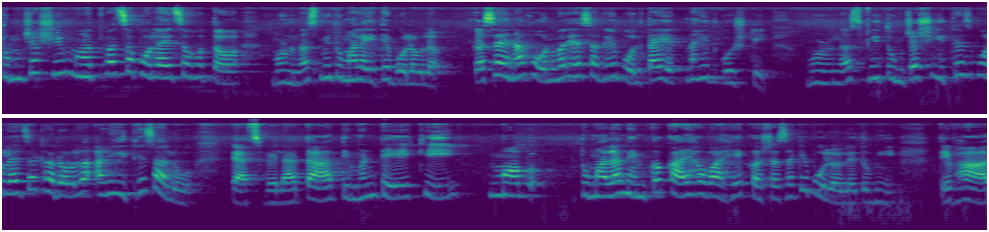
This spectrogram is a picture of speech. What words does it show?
तुमच्याशी महत्त्वाचं बोलायचं होतं. म्हणूनच मी तुम्हाला इथे बोलवलं. कसं आहे ना फोनवर या सगळी बोलता येत नाहीत गोष्टी. म्हणूनच मी तुमच्याशी इथेच बोलायचं ठरवलं आणि इथेच आलो. त्याच वेळेला आता ती म्हणते की मग तुम्हाला नेमकं काय हवं आहे? कशासाठी बोलवले तुम्ही? तेव्हा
